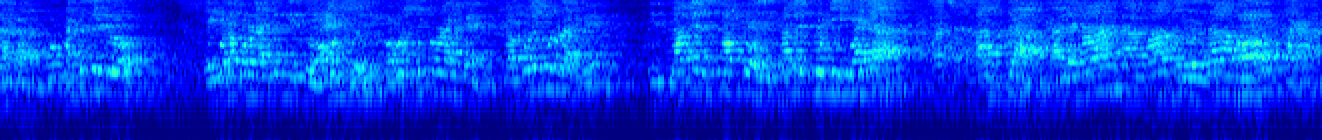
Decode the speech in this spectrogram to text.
জাকাত কোন থাকবে তো এগুলো এই কটা মনে রাখবেন কিন্তু অবশ্যই অবশ্যই মনে রাখবেন, সকলেই মনে রাখবেন, ইসলামের স্তম্ভ, ইসলামের কোটি কয়টা? পাঁচটা। কালেমা, নামাজ, রোজা, হজ জাকাত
